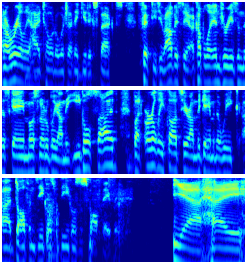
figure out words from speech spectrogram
and a really high total which i think you'd expect. 52 obviously a couple of injuries in this game most notably on the eagles side but early thoughts here on the game of the week uh, dolphins eagles with the eagles a small favorite yeah, I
